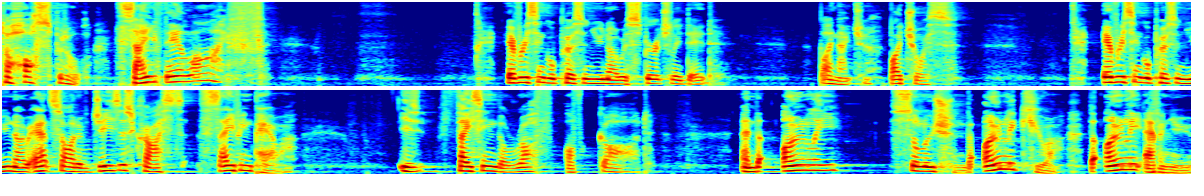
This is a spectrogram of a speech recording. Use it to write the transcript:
to hospital, save their life. Every single person you know is spiritually dead by nature, by choice. Every single person you know outside of Jesus Christ's saving power is facing the wrath of God. And the only solution, the only cure, the only avenue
